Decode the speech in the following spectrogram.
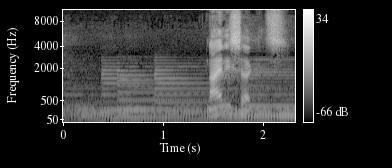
90 seconds.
